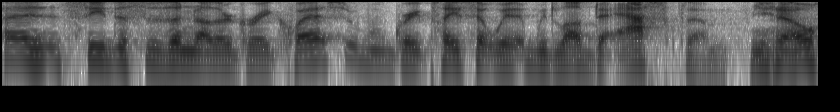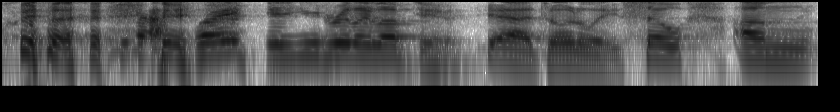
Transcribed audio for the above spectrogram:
Uh, see, this is another great question, great place that we, would love to ask them, you know? yeah, right? You'd really love to. Yeah, totally. So um,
